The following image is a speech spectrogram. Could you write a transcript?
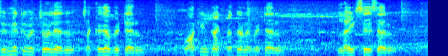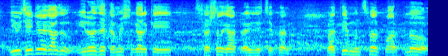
జిమ్ ఎక్విప్మెంట్ చూడలేదు. చక్కగా పెట్టారు. వాకింగ్ ట్రాక్ పెద్దవాళ్ళకి పెట్టారు. లైట్స్ వేశారు. ఇవి చేయటమే కాదు ఈరోజే కమిషనర్ గారికి స్పెషల్గా డ్రైవ్ చేసి చెప్పాను. ప్రతి మున్సిపల్ పార్క్లో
